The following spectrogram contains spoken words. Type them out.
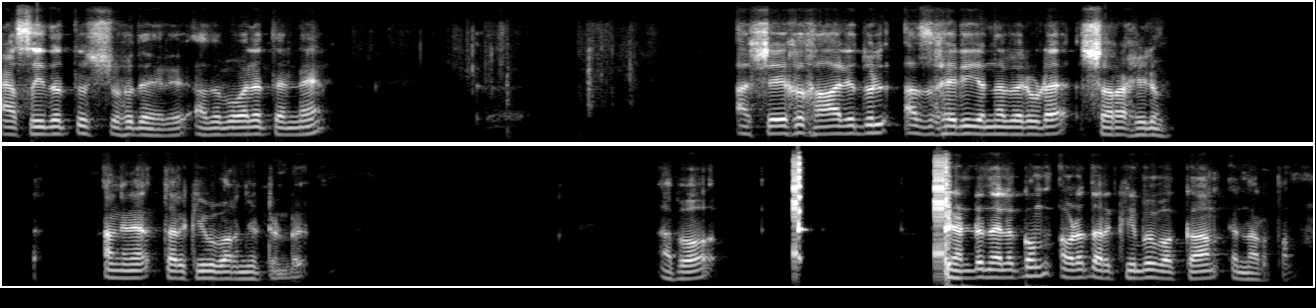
അസീദത്ത് ഷുഹദയിൽ. അതുപോലെ തന്നെ അഷേഖ് ഖാലിദുൽ അസ്ഹരി എന്നവരുടെ ഷറഹിലും അങ്ങനെ തർക്കീബ് പറഞ്ഞിട്ടുണ്ട്. അപ്പോ രണ്ടു നിലക്കും അവിടെ തർക്കീബ് വെക്കാം എന്നർത്ഥം.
